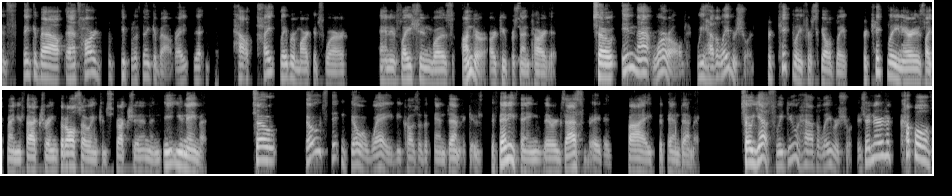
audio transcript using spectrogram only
and think about that's hard for people to think about, right? That how tight labor markets were and inflation was under our 2% target. So in that world, we had a labor shortage, particularly for skilled labor, particularly in areas like manufacturing, but also in construction and you name it. So those didn't go away because of the pandemic. If anything, they're exacerbated by the pandemic. So yes, we do have a labor shortage, and there's a couple of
